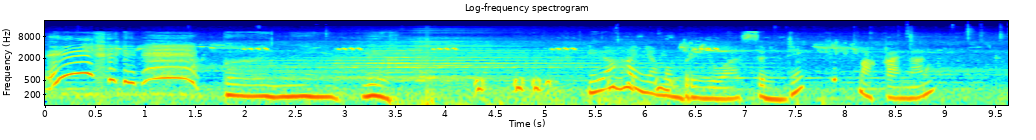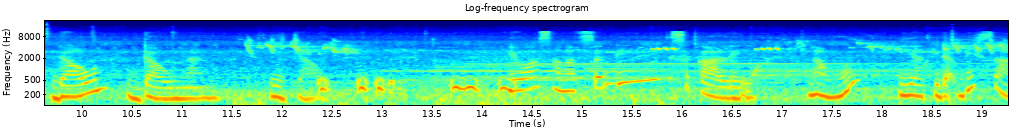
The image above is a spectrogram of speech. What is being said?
eh, penyihir. Ia hanya memberi Yoa sedikit makanan daun-daunan hijau. Yoa sangat sedih sekali, namun ia tidak bisa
